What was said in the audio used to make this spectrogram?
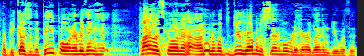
But because of the people and everything, Pilate's going, uh, I don't know what to do here. I'm going to send him over to Herod, let him deal with it.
